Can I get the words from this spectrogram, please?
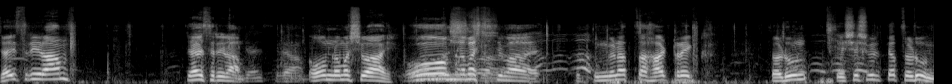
जय श्रीराम। जय श्रीराम। ओम नम शिवाय। ओम नम शिवाय। तुंगनाथचा हा ट्रेक चढून यशस्वीरित्या चढून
